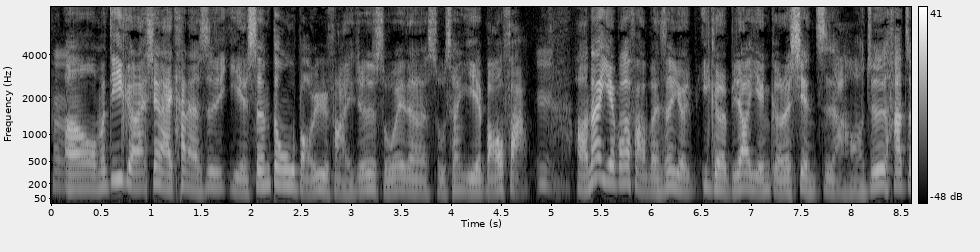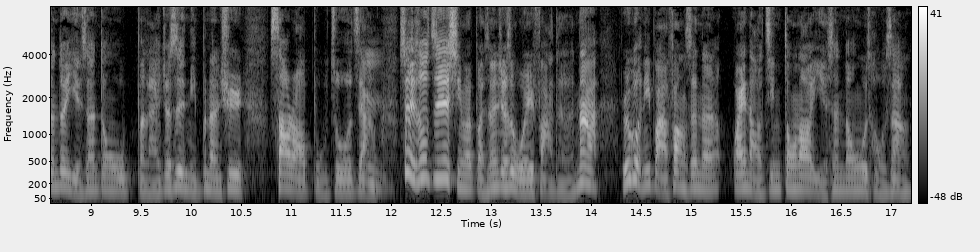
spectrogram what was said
呃，我们第一个来先来看的是《野生动物保育法》，也就是所谓的俗称野保法。嗯，好，那野保法本身有一个比较严格的限制啊，哈，就是它针对野生动物本来就是你不能去骚扰捕捉这样，所以说这些行为本身就是违法的。那如果你把放生的歪脑筋动到野生动物头上，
